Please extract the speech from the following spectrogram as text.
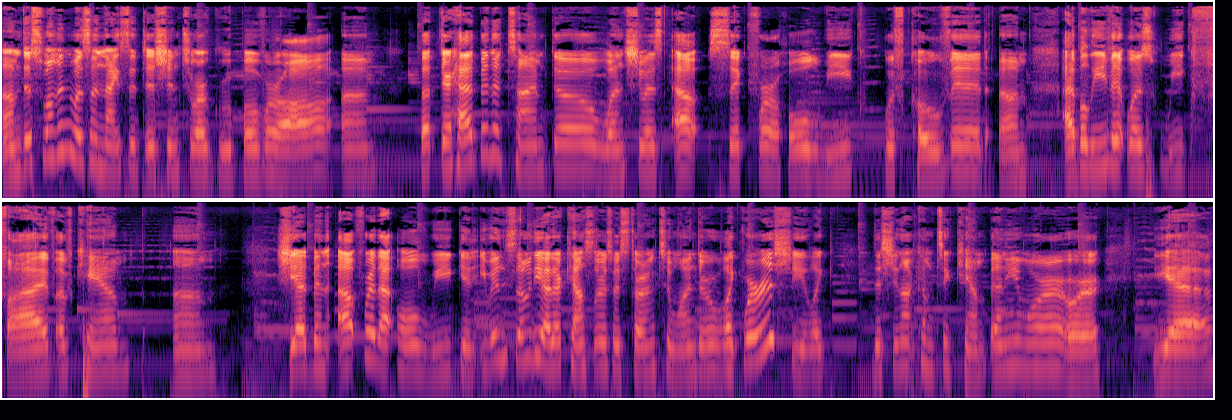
Um, this woman was a nice addition to our group overall. Um, but there had been a time though when she was out sick for a whole week with COVID. Um, I believe it was week five of camp. Um, she had been out for that whole week, and even some of the other counselors were starting to wonder, like, where is she? Like, does she not come to camp anymore? Or, yeah.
